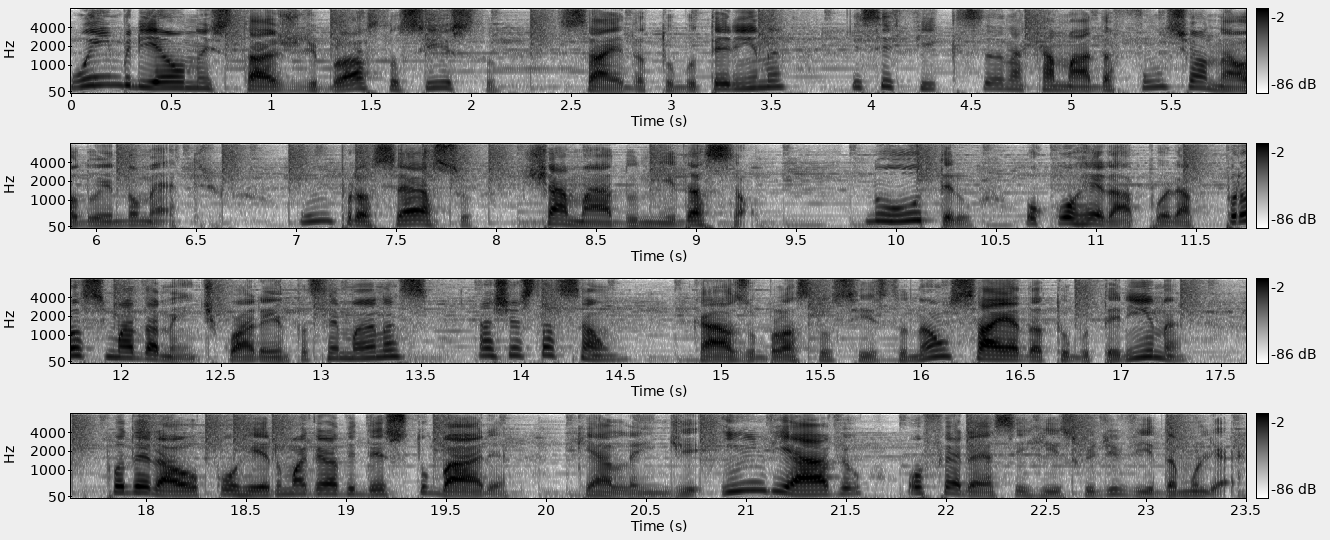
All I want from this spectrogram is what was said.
O embrião no estágio de blastocisto sai da tuba uterina e se fixa na camada funcional do endométrio, um processo chamado nidação. No útero, ocorrerá por aproximadamente 40 semanas a gestação. Caso o blastocisto não saia da tuba uterina, poderá ocorrer uma gravidez tubária, que além de inviável, oferece risco de vida à mulher.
